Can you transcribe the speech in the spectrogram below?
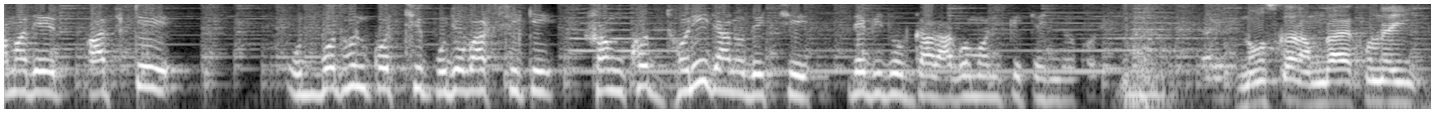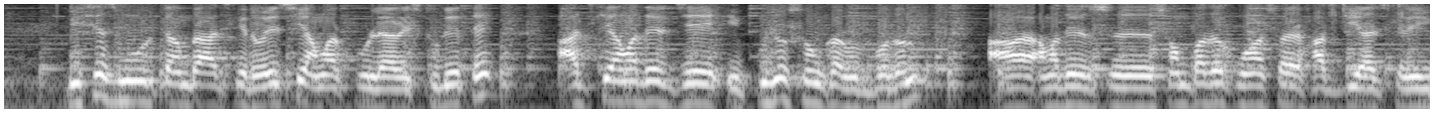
আমাদের আজকে উদ্বোধন করছি পুজোবার্ষিকী শঙ্খধ্বনি যেন দিচ্ছে দেবী দুর্গার আগমনকে কেন্দ্র করে। নমস্কার, আমরা এখন এই বিশেষ মুহূর্তে আমরা আজকে রয়েছি আমার পুরুলিয়ার স্টুডিওতে। আজকে আমাদের যে পুজোর সংখ্যার উদ্বোধন আমাদের সম্পাদক মহাশয়ের হাত দিয়ে আজকের এই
